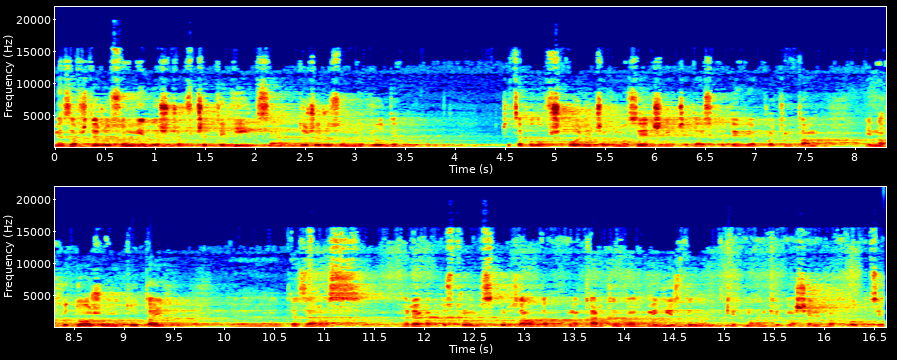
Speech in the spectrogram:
ми завжди розуміли, що вчителі це дуже розумні люди. Чи це було в школі, чи в музичній, чи десь ходив я потім там і на художній, тут, е, де зараз е, Грега построїв спортзал, там на картингах ми їздили на таких маленьких машинках, хлопці.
